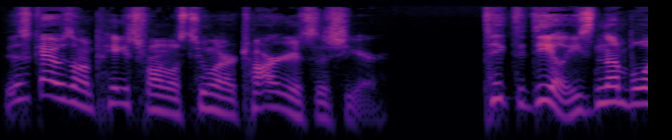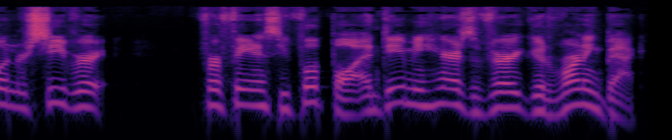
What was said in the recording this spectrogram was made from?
this guy was on pace for almost 200 targets this year. Take the deal. He's number one receiver for fantasy football, and Damien Harris is a very good running back.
